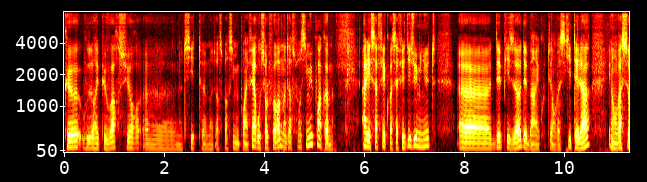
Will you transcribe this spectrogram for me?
que vous aurez pu voir sur euh, notre site motorsportsimu.fr ou sur le forum motorsportsimu.com. Allez, ça fait quoi? Ça fait 18 minutes euh, d'épisode. Et eh ben écoutez, on va se quitter là et on va se,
